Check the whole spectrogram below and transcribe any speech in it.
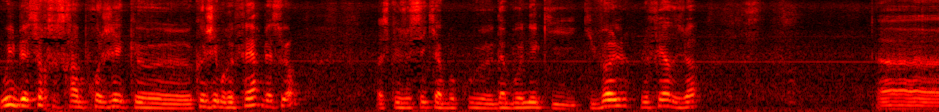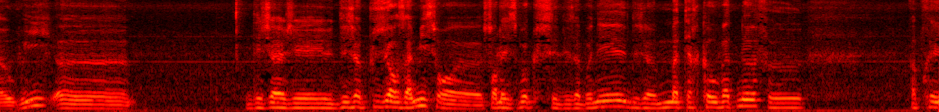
Oui, bien sûr, ce sera un projet que, j'aimerais faire, bien sûr. Parce que je sais qu'il y a beaucoup euh, d'abonnés qui, veulent le faire déjà. Euh, oui, euh, déjà j'ai déjà plusieurs amis sur, euh, sur c'est des abonnés. Déjà Materkao29. Euh, après,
